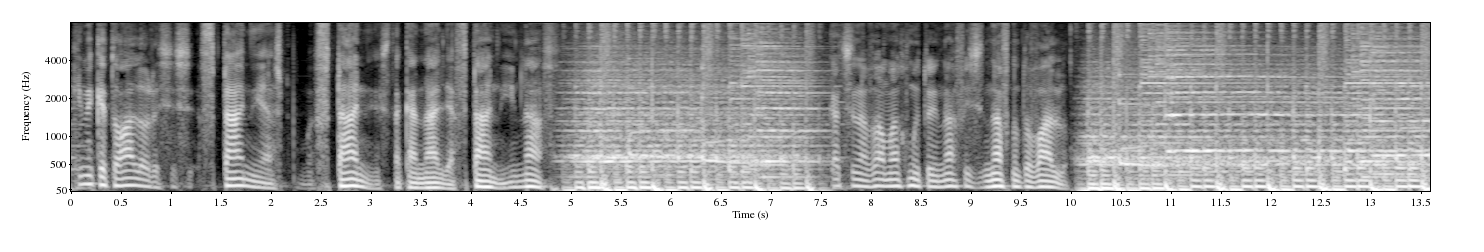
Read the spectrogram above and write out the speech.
Και είναι και το άλλο ρε εσείς φτάνει ας πούμε φτάνει στα κανάλια φτάνει enough. Κάτσε να δω άμα έχουμε το enough is enough να το βάλω Thank you.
